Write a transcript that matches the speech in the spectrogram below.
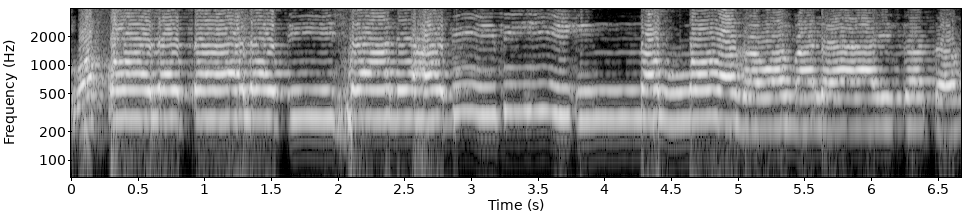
وقال تعالى في شان حبيبه إن الله وملائكته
